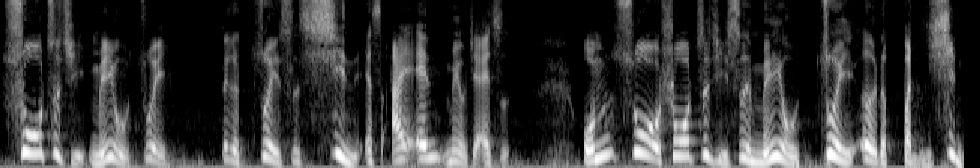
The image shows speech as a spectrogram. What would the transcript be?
说自己没有罪，这个罪是信 S I N 没有加 S。我们若说自己是没有罪恶的本性，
